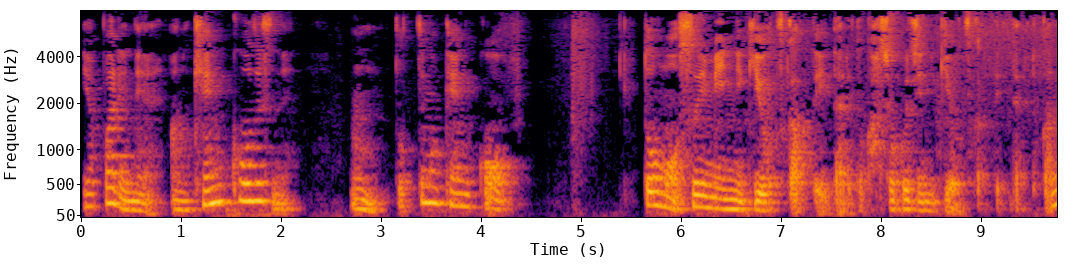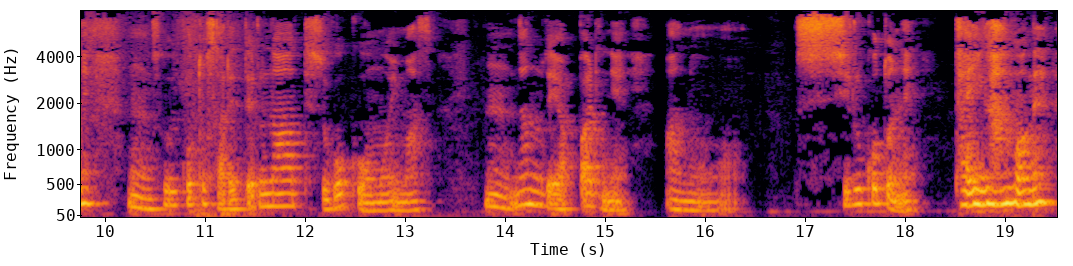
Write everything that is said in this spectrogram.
やっぱりね、あの、健康ですね。うん。とっても健康。とも睡眠に気を使っていたりとか、食事に気を使っていたりとかね。うん、そういうことされてるなってすごく思います。うん、なのでやっぱりね、あの、知ることね、対岸をね、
